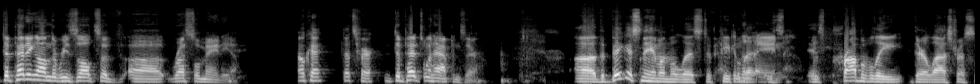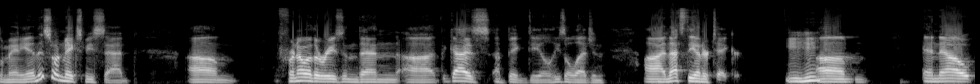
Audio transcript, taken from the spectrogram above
depending on the results of uh, WrestleMania. Okay, that's fair. Depends what happens there. Uh, the biggest name on the list of Back people that is, is probably their last WrestleMania, and this one makes me sad. Um, for no other reason than uh, the guy's a big deal. He's a legend, uh, and that's the Undertaker. Mhm. Um, and now,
